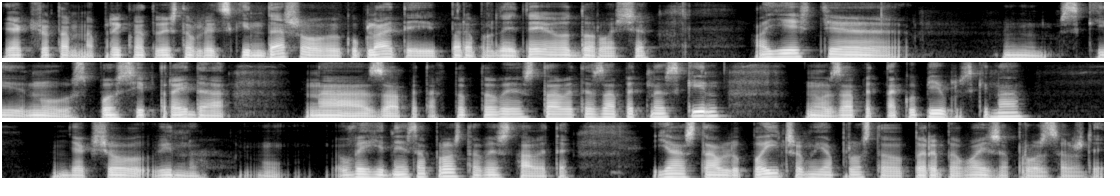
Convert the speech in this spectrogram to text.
Якщо там, наприклад, виставлять скін дешево, ви купляєте і перепродаєте його дорожче. А є ну, спосіб трейда на запитах. Тобто ви ставите запит на скін, ну, запит на купівлю скіна. Якщо він ну, вигідний запрос, то ви ставите. Я ставлю по-іншому, я просто перебиваю запрос завжди.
